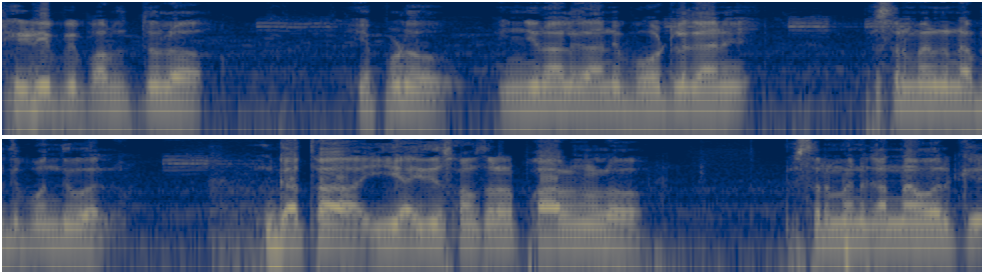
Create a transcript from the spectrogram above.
టీడీపీ ప్రభుత్వంలో ఎప్పుడు ఇంజినాలు కానీ బోట్లు కానీ ఫిషర్మెన్కి లబ్ధి పొందేవాళ్ళు. గత ఈ ఐదు సంవత్సరాల పాలనలో ఫిషర్మెన్ కన్నా వారికి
